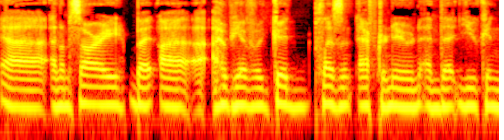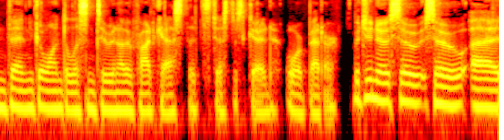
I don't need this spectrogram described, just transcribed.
Uh, and I'm sorry, but uh, I hope you have a good, pleasant afternoon, and that you can then go on to listen to another podcast that's just as good or better. But you know, so so uh,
